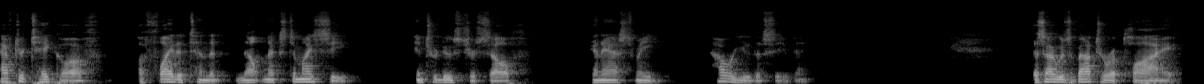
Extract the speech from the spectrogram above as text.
After takeoff, a flight attendant knelt next to my seat, introduced herself, and asked me how are you this evening? As I was about to reply,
